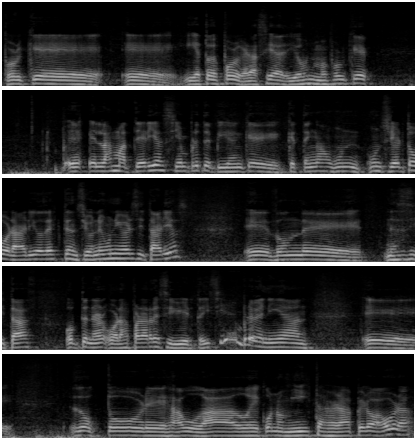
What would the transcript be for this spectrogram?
porque, eh, y esto es por gracia de Dios, no porque eh, en las materias siempre te piden que, que tengas un, un, cierto horario de extensiones universitarias, eh, donde necesitas obtener horas para recibirte, y siempre venían... Eh, doctores, abogados, economistas, ¿verdad? Pero ahora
